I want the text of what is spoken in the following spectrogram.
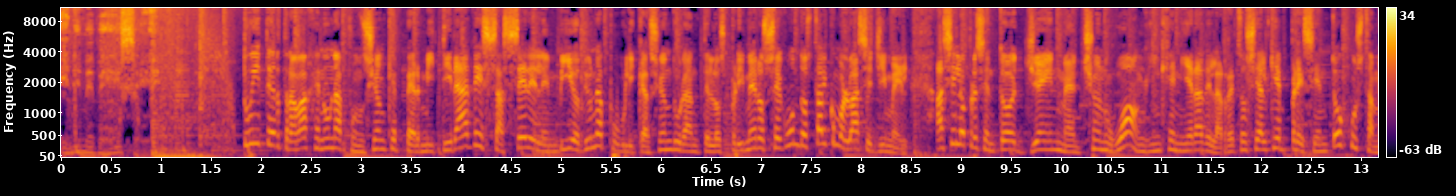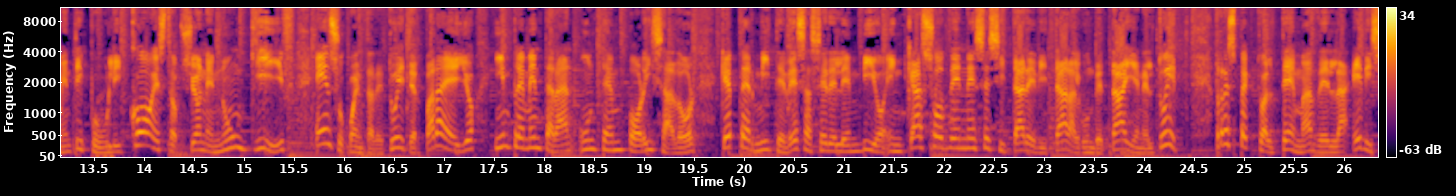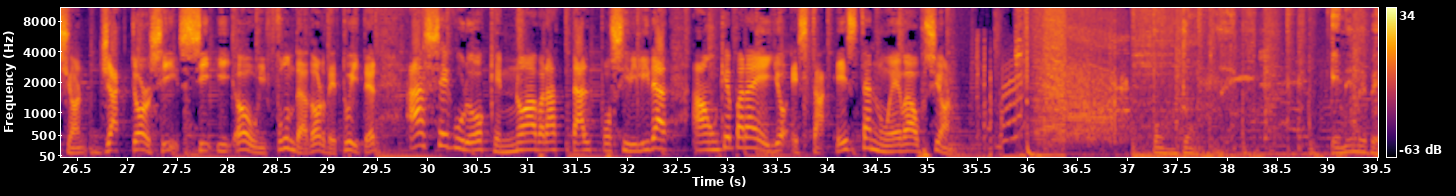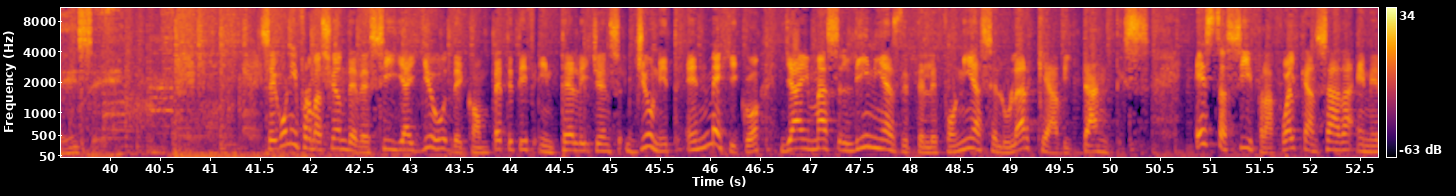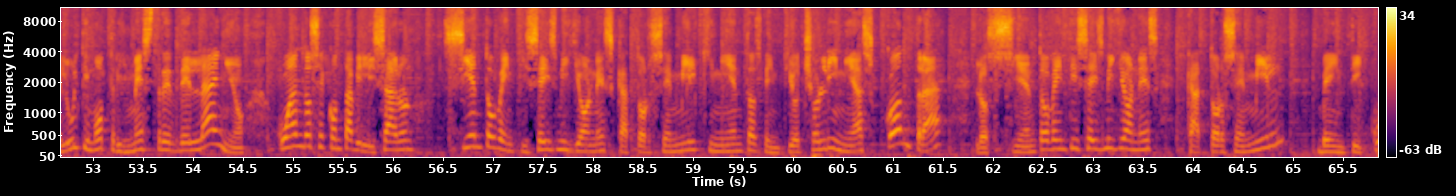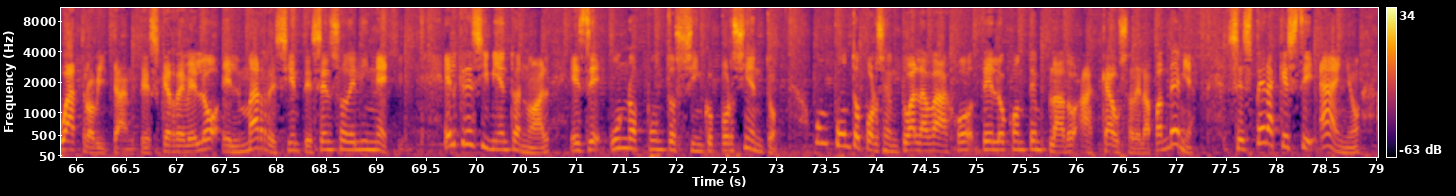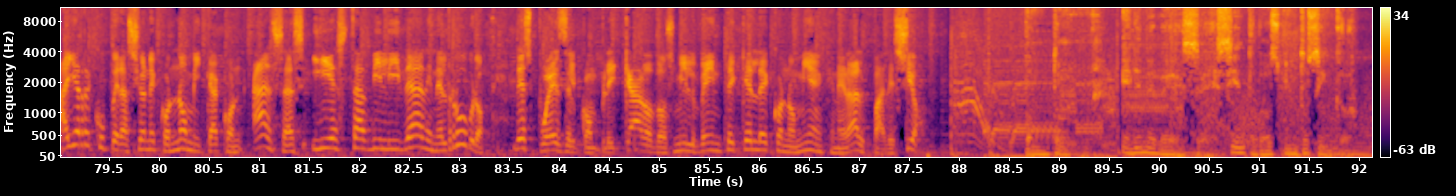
En MBS. Twitter trabaja en una función que permitirá deshacer el envío de una publicación durante los primeros segundos, tal como lo hace Gmail. Así lo presentó Jane Manchun Wong, ingeniera de la red social, que presentó justamente y publicó esta opción en un GIF en su cuenta de Twitter. Para ello, implementarán un temporizador que permite deshacer el envío en caso de necesitar editar algún detalle en el tweet. Respecto al tema de la edición, Jack Dorsey, CEO y fundador de Twitter, aseguró que no habrá tal posibilidad, aunque para ello está esta nueva opción. Según información de The CIU, The Competitive Intelligence Unit, en México ya hay más líneas de telefonía celular que habitantes. Esta cifra fue alcanzada en el último trimestre del año, cuando se contabilizaron 126 millones 14 mil 528 líneas contra los 126 millones 14 mil 24 habitantes que reveló el más reciente censo del INEGI. El crecimiento anual es de 1.5%, un punto porcentual abajo de lo contemplado a causa de la pandemia. Se espera que este año haya recuperación económica con alzas y estabilidad en el rubro, después del complicado 2020 que la economía en general padeció. Pontón en MBS 102.5.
